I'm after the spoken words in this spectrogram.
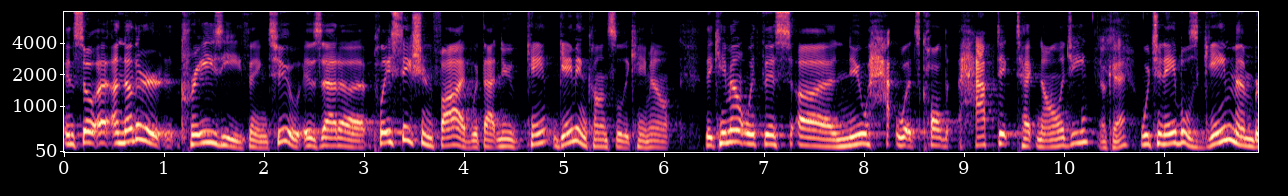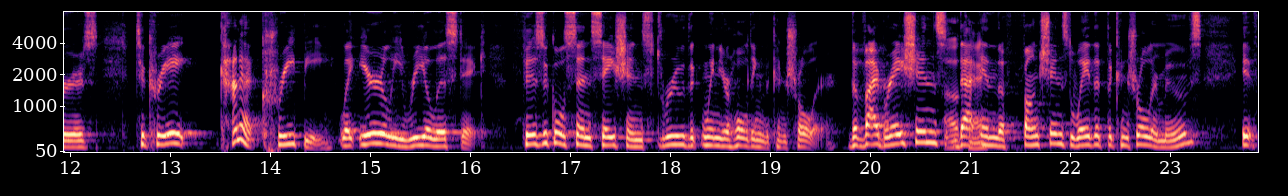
And so uh, another crazy thing too is that uh, PlayStation Five with that new game, gaming console that came out, they came out with this uh, new ha- what's called haptic technology. Okay. Which enables game members to create kind of creepy, like eerily realistic physical sensations through the when you're holding the controller. The vibrations that in the functions, the way that the controller moves, it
